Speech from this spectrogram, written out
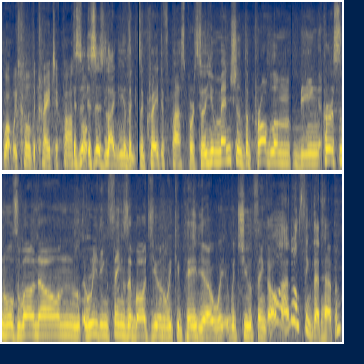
what we call the creative passport. is this like the, the creative passport? So you mentioned the problem being a person who's well known, reading things about you on Wikipedia, which you think, oh, I don't think that happened.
